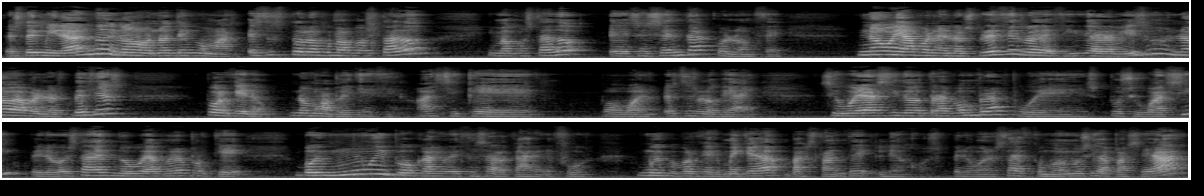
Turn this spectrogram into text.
Estoy mirando y no, no tengo más. Esto es todo lo que me ha costado y me ha costado eh, 60 con 11. No voy a poner los precios, lo he decidido ahora mismo. No voy a poner los precios porque no, no me apetece. Así que, pues bueno, esto es lo que hay. Si hubiera sido otra compra, pues, pues igual sí, pero esta vez no voy a poner porque voy muy pocas veces al Carrefour, muy porque me queda bastante lejos. Pero bueno, esta vez como hemos ido a pasear,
